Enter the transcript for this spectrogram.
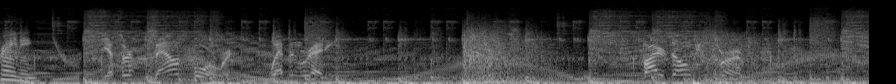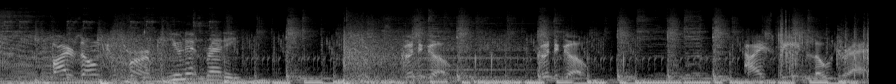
Training. Yes, sir. Bound forward. Weapon ready. Fire zone confirmed. Fire zone confirmed. Unit ready. Good to go. Good to go. High speed, low drag.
